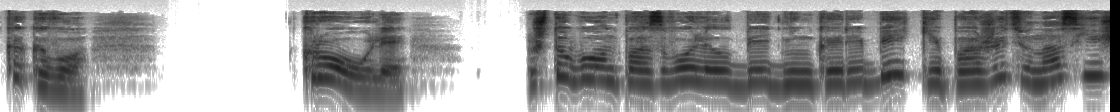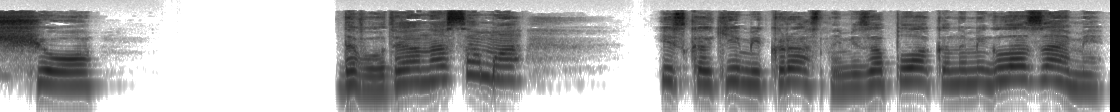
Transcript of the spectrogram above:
как его, Кроули, чтобы он позволил бедненькой Ребекке пожить у нас еще. Да вот и она сама, и с какими красными заплаканными глазами».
